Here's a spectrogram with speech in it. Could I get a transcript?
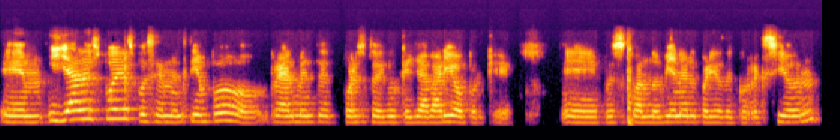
Em, y ya después, pues en el tiempo, realmente, por eso te digo que ya varió, porque eh, pues cuando viene el periodo de corrección,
